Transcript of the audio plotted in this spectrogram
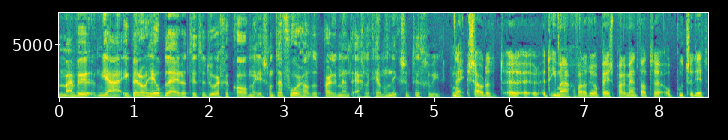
maar we, ja, ik ben al heel blij dat dit er doorgekomen is... want daarvoor had het parlement eigenlijk helemaal niks op dit gebied. Nee, zou dat het imago van het Europees Parlement wat uh, oppoetsen dit?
